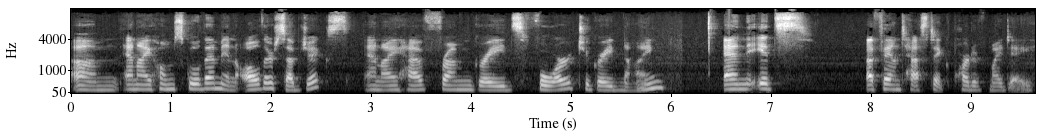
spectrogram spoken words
Um, and I homeschool them in all their subjects, and I have from grades four to grade nine. And it's a fantastic part of my day.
